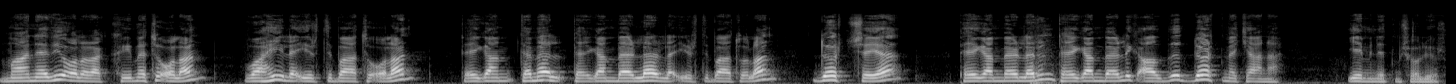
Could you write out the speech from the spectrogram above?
manevi olarak kıymeti olan, vahiy ile irtibatı olan, peygam temel peygamberlerle irtibatı olan dört şeye, peygamberlerin peygamberlik aldığı dört mekana yemin etmiş oluyor.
